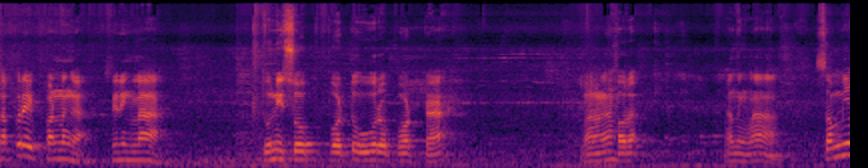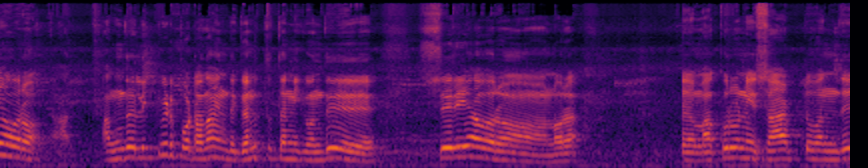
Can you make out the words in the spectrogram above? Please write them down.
சப்ஸ்கிரைப் பண்ணுங்கள் சரிங்களா? துணி சோப் போட்டு ஊற போட்டேன் பாருங்க வரேன் வந்துங்களா செம்மையாக வரும். அந்த லிக்விட் போட்டால் தான் இந்த கணத்து தண்ணிக்கு வந்து சரியாக வரும் நுரை. மக்ரூனி சாப்பிட்டு வந்து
